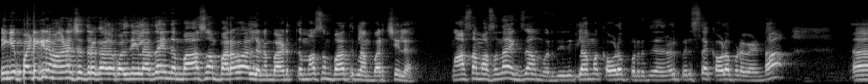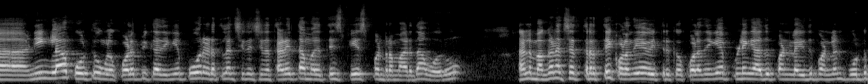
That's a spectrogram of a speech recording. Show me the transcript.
நீங்க படிக்கிற மக நட்சத்திரக்கார குழந்தைங்களா இருந்தால் இந்த மாசம் பரவாயில்ல. நம்ம அடுத்த மாசம் பார்த்துக்கலாம் பரீட்சையில. மாசம் மாசம் தான் எக்ஸாம் வருது. இதுக்கெல்லாம கவலைப்படுறது. அதனால பெருசா கவலைப்பட வேண்டாம். நீங்களாக நீங்களா போட்டு உங்களை குழப்பிக்காதீங்க. போற இடத்துல சின்ன சின்ன தடைத்தாமதத்தை ஃபேஸ் பண்ற மாதிரி தான் வரும். அதனால மக நட்சத்திரத்தை குழந்தையா வைத்திருக்க குழந்தைங்க பிள்ளைங்க அது பண்ணல இது பண்ணலன்னு போட்டு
